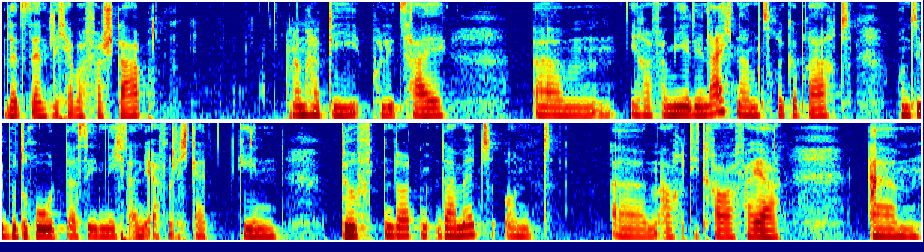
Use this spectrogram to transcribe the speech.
letztendlich aber verstarb. Dann hat die Polizei ähm, ihrer Familie den Leichnam zurückgebracht und sie bedroht, dass sie nicht an die Öffentlichkeit gehen dürften dort damit und ähm, auch die Trauerfeier ähm,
